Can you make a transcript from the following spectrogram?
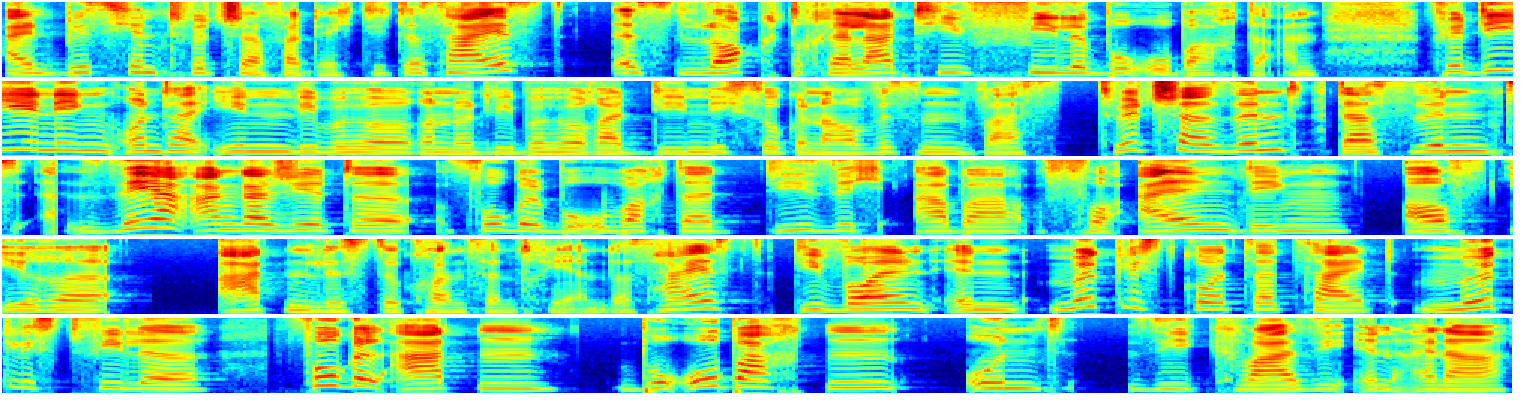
ein bisschen Twitcher verdächtig. Das heißt, es lockt relativ viele Beobachter an. Für diejenigen unter Ihnen, liebe Hörerinnen und liebe Hörer, die nicht so genau wissen, was Twitcher sind, das sind sehr engagierte Vogelbeobachter, die sich aber vor allen Dingen auf ihre Artenliste konzentrieren. Das heißt, die wollen in möglichst kurzer Zeit möglichst viele Vogelarten beobachten und sie quasi in einer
